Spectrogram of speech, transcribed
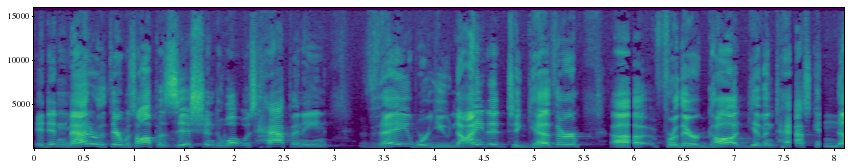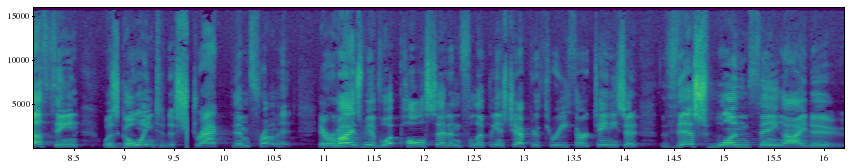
it didn't matter that there was opposition to what was happening. They were united together uh, for their God given task, and nothing was going to distract them from it. It reminds me of what Paul said in Philippians chapter 3 13. He said, This one thing I do.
